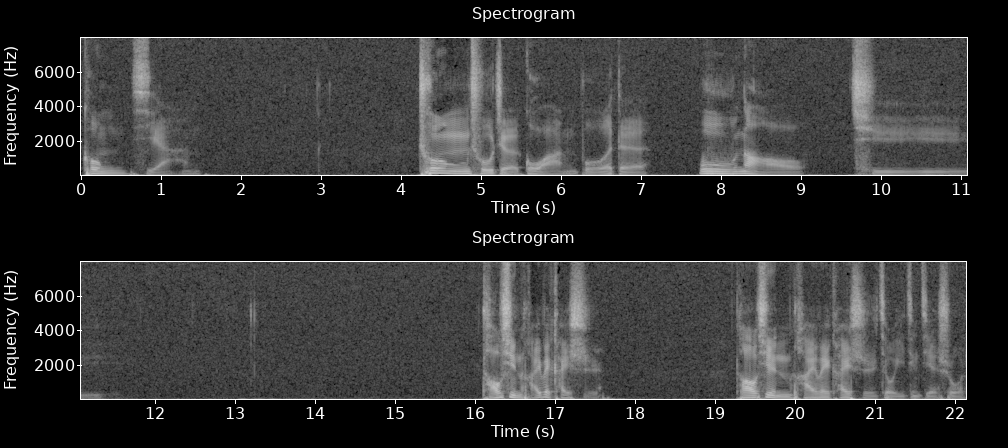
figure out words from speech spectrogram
空想，冲出这广博的污闹区域。逃训还未开始，逃训还未开始就已经结束了。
